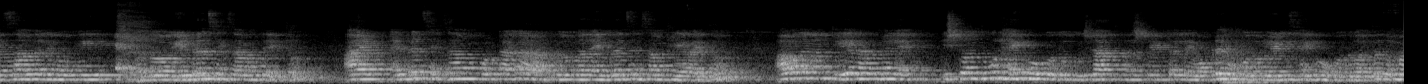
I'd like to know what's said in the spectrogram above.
ಎಕ್ಸಾಮಲ್ಲಿ ಹೋಗಿ ಒಂದು ಎಂಟ್ರೆನ್ಸ್ ಎಕ್ಸಾಮ್ ಅಂತ ಇತ್ತು. ಆ ಎಂಟ್ರೆನ್ಸ್ ಎಕ್ಸಾಮ್ ಕೊಟ್ಟಾಗ ಅದು ನನ್ನ ಎಂಟ್ರೆನ್ಸ್ ಎಕ್ಸಾಮ್ ಕ್ಲಿಯರ್ ಆಯಿತು. ಆವಾಗ ನಾನು ಕ್ಲಿಯರ್ ಆದಮೇಲೆ ಇಷ್ಟೊಂದು ದೂರ ಹೆಂಗೆ ಹೋಗೋದು, ಗುಜರಾತ್ ಸ್ಟೇಟಲ್ಲಿ ಒಬ್ಬಳೇ ಹೋಗೋದು ಲೇಡೀಸ್ ಹೆಂಗೆ ಹೋಗೋದು ಅಂತ ತುಂಬ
